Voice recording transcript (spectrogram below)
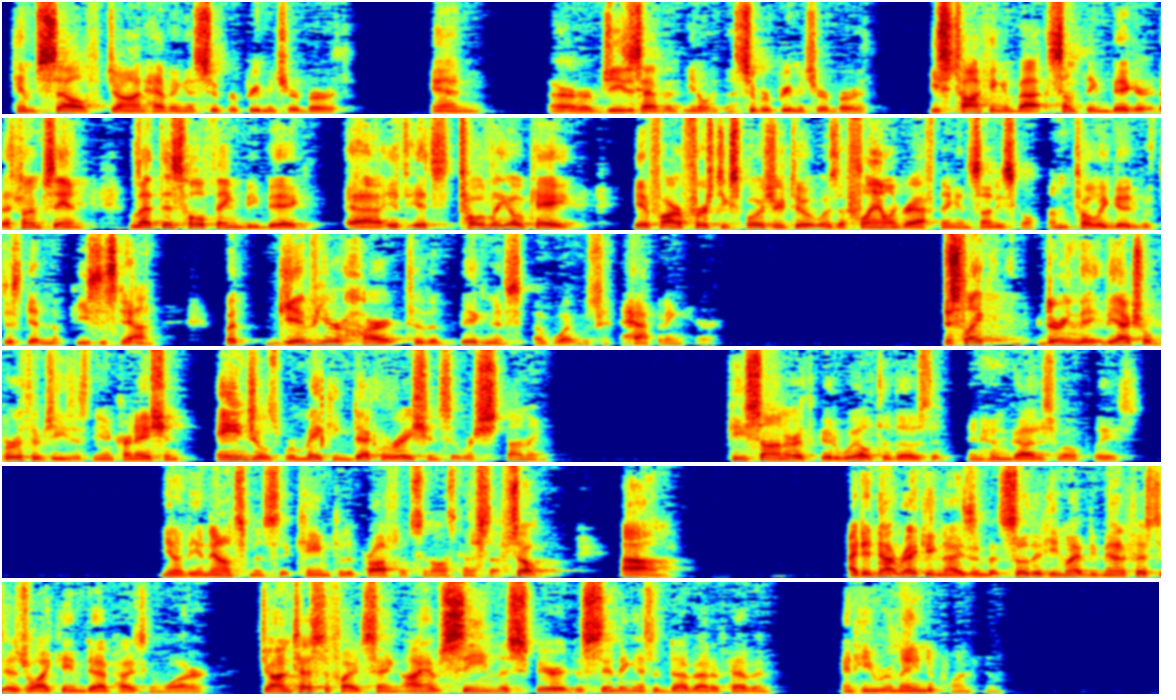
himself, John, having a super premature birth, and or Jesus having, you know, a super premature birth. He's talking about something bigger. That's what I'm saying. Let this whole thing be big. Uh, it, it's totally okay if our first exposure to it was a flannel graph thing in Sunday school. I'm totally good with just getting the pieces down. But give your heart to the bigness of what was happening here. Just like during the, the actual birth of Jesus, the incarnation, angels were making declarations that were stunning. Peace on earth, goodwill to those that, in whom God is well pleased. You know, the announcements that came to the prophets and all this kind of stuff. So, um, I did not recognize him, but so that he might be manifest to Israel, I came baptizing in water. John testified, saying, I have seen the Spirit descending as a dove out of heaven, and he remained upon him.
